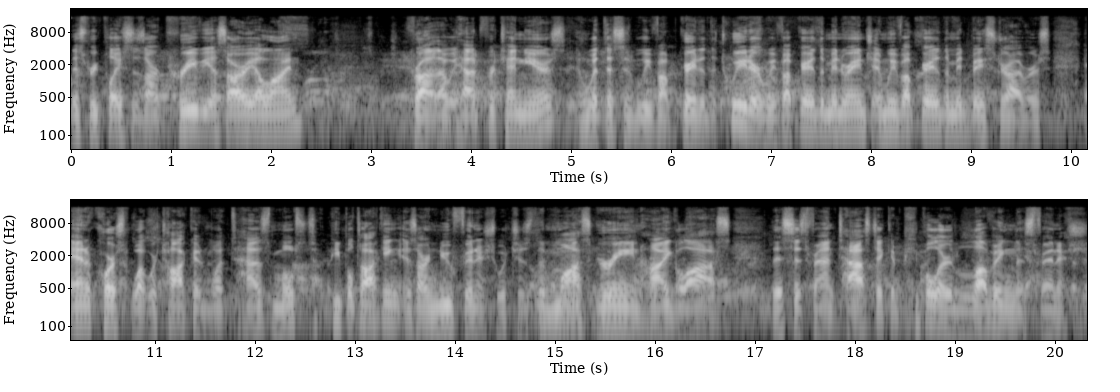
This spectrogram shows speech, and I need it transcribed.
This replaces our previous Aria line that we had for 10 years. And with this, we've upgraded the tweeter, we've upgraded the mid-range, and we've upgraded the mid-bass drivers. And of course, what we're talking, what has most people talking is our new finish, which is the moss green high gloss. This is fantastic, and people are loving this finish.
